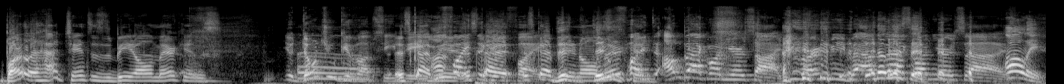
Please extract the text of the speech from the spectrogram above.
Bartlett had chances to beat All Americans. Yo, don't you give up, CP. This guy you beat- fight this the guy- good this guy beat an This- this All-American. Fight- I'm back on your side. You heard me, but I'm No, back listen. on your side. Ollie,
